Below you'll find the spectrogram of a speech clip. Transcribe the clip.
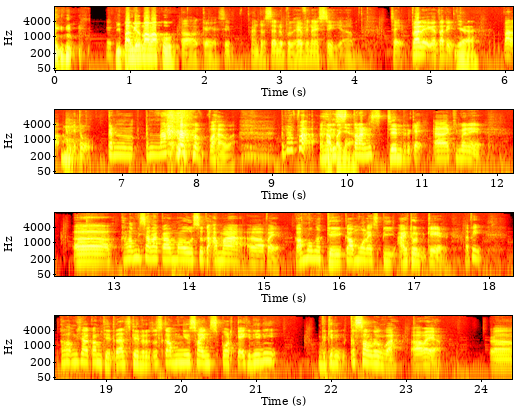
Dipanggil mamaku. oh oke sip understandable have a nice day ya saya balik ke tadi Ya. Pal, itu ken kenapa, Pak? Kenapa harus Apanya? transgender kayak eh, gimana ya? Eh, kalau misalnya kamu mau suka sama eh, apa ya? Kamu nge-gay, kamu lesbi, I don't care. Tapi kalau misalnya kamu jadi transgender terus kamu nyusahin sport kayak gini nih bikin kesel loh, Pak. Apa ya? Eh,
